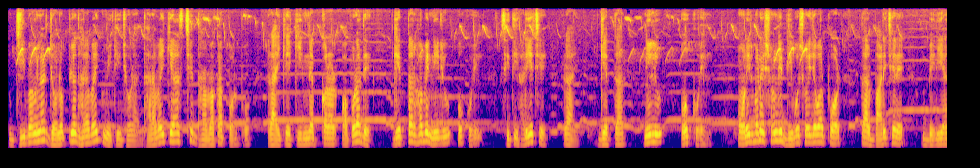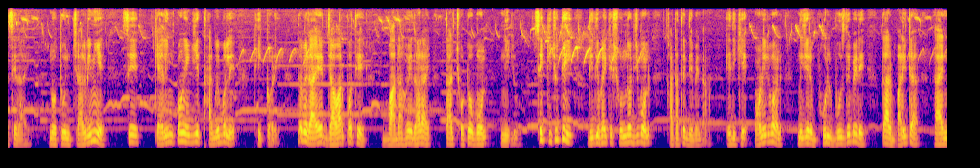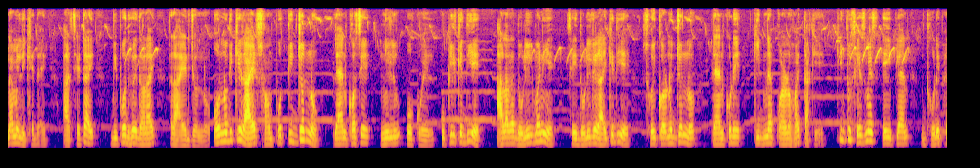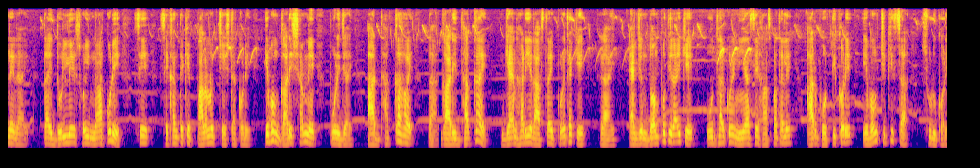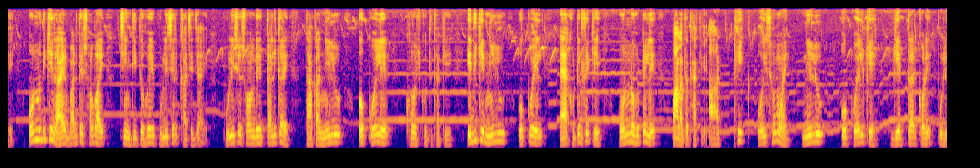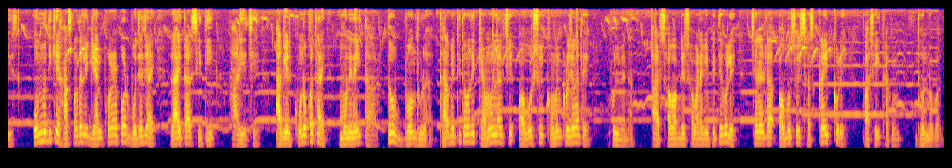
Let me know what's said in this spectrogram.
জি বাংলার জনপ্রিয় ধারাবাহিক মিঠি ঝোড়া ধারাবাহিকে আসছে ধামাকা পর্ব। রায়কে কিডন্যাপ করার অপরাধে গ্রেপ্তার হবে নীলু ও কোয়েল। স্মৃতি হারিয়েছে রায়, গ্রেপ্তার নীলু ও কোয়েল। অনির্বাণের সঙ্গে ডিভোর্স হয়ে যাওয়ার পর তার বাড়ি ছেড়ে বেরিয়ে আসে রায়। নতুন চাকরি নিয়ে সে ক্যালিম্পংয়ে গিয়ে থাকবে বলে ঠিক করে। তবে রায়ের যাওয়ার পথে বাধা হয়ে দাঁড়ায় তার ছোট বোন নীলু। সে কিছুতেই দিদিভাইকে সুন্দর জীবন কাটাতে দেবে না। এদিকে অনির্বাণ নিজের ভুল বুঝতে পেরে তার বাড়িটা রায়ের নামে লিখে দেয় আর সেটাই বিপদ হয়ে দাঁড়ায় রায়ের জন্য। অন্যদিকে রায়ের সম্পত্তির জন্য প্ল্যান কষে নীলু ও কোয়েল। উকিলকে দিয়ে আলাদা দলিল বানিয়ে সেই দলিলে রায়কে দিয়ে সই করানোর জন্য প্ল্যান করে কিডন্যাপ করানো হয় তাকে। কিন্তু শেষমেশ এই প্ল্যান ধরে ফেলে রায়। তাই দলিলে সই না করে সে সেখান থেকে পালানোর চেষ্টা করে এবং গাড়ির সামনে পড়ে যায়। আর ধাক্কা হয় তার। গাড়ির ধাক্কায় জ্ঞান হারিয়ে রাস্তায় পড়ে থাকে রায়। একজন দম্পতি রায়কে উদ্ধার করে নিয়ে আসে হাসপাতালে আর ভর্তি করে এবং চিকিৎসা শুরু করে। অন্যদিকে রায়ের বাড়িতে সবাই চিন্তিত হয়ে পুলিশের কাছে যায়। পুলিশের সন্দেহের তালিকায় থাকা নীলু ও কোয়েলের খোঁজ করতে থাকে। এদিকে নীলু ও কোয়েল এক হোটেল থেকে অন্য হোটেলে পালাতে থাকে। আর ঠিক ওই সময় নীলু ও কোয়েলকে গ্রেপ্তার করে পুলিশ। অন্যদিকে হাসপাতালে জ্ঞান ফেরার পর বোঝা যায়, রায় তার স্মৃতি হারিয়েছে। আগের কোনো কথাই মনে নেই তার। তো বন্ধুরা, ধারাবাহিকটি তোমাদের কেমন লাগছে অবশ্যই কমেন্ট করে জানাতে ভুলবে না। আর সব আপডেট সবার আগে পেতে হলে চ্যানেলটা অবশ্যই সাবস্ক্রাইব করে পাশেই থাকুন। ধন্যবাদ।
